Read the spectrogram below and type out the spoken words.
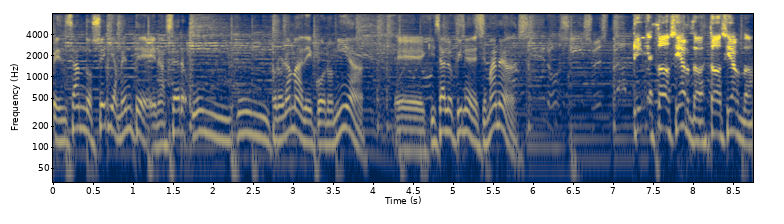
pensando seriamente en hacer un, un programa de economía, eh, quizás los fines de semana? Sí, es todo cierto, es todo cierto.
